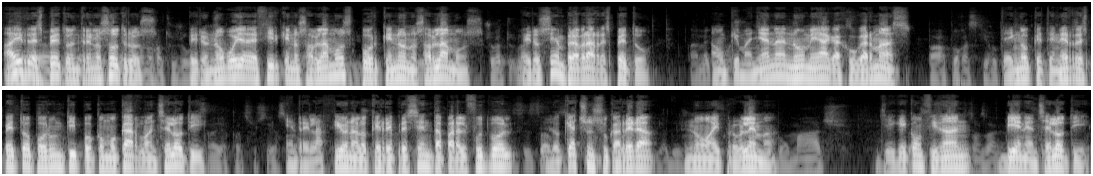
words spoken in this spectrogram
Hay respeto entre nosotros, pero no voy a decir que nos hablamos porque no nos hablamos. Pero siempre habrá respeto, aunque mañana no me haga jugar más. Tengo que tener respeto por un tipo como Carlo Ancelotti. En relación a lo que representa para el fútbol, lo que ha hecho en su carrera, no hay problema. Llegué con Zidane, viene Ancelotti.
